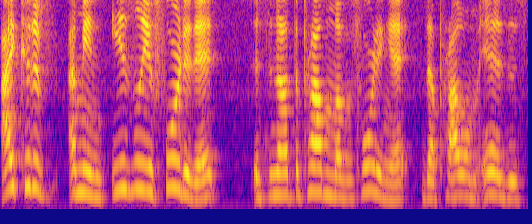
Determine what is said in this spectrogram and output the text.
I could have I mean easily afforded it. It's not the problem of affording it. The problem is is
